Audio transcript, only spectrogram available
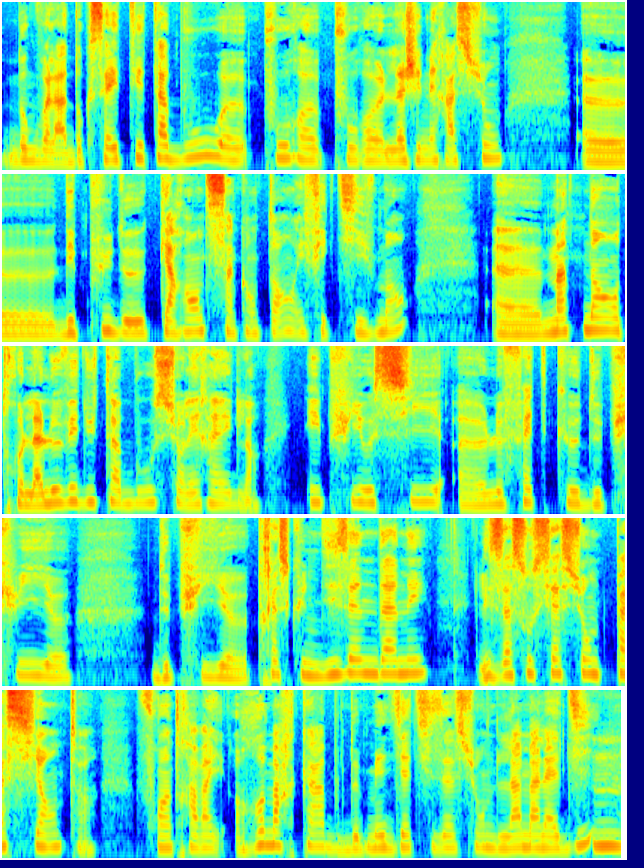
Donc voilà, donc ça a été tabou pour, pour la génération des plus de 40-50 ans, effectivement. maintenant, entre la levée du tabou sur les règles et puis aussi le fait que depuis depuis euh, presque une dizaine d'années, les associations de patientes font un travail remarquable de médiatisation de la maladie. Mm.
